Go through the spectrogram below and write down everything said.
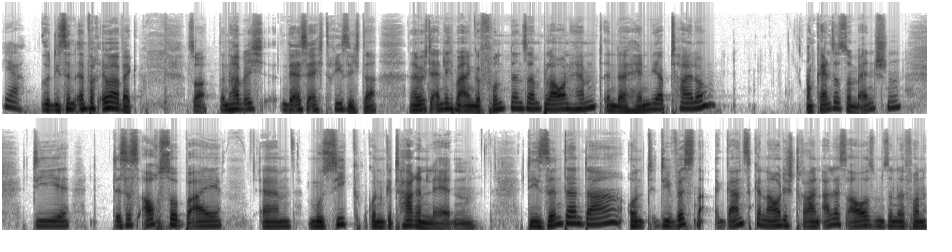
Ja. So, die sind einfach immer weg. So, dann habe ich, der ist ja echt riesig da, dann habe ich da endlich mal einen gefunden in seinem blauen Hemd in der Handyabteilung. Und kennst du so Menschen, die, das ist auch so bei ähm, Musik- und Gitarrenläden. Die sind dann da und die wissen ganz genau, die strahlen alles aus im Sinne von,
